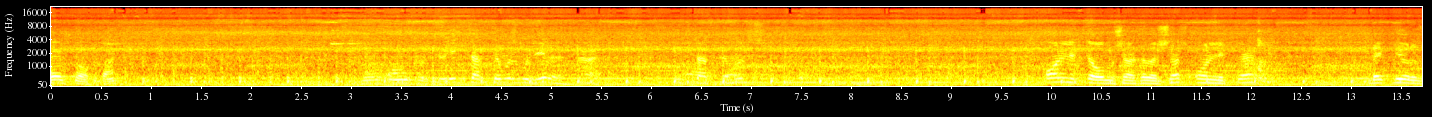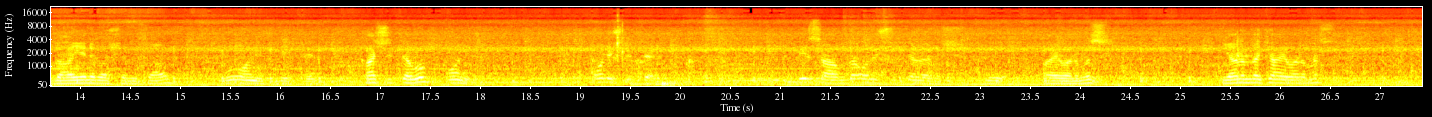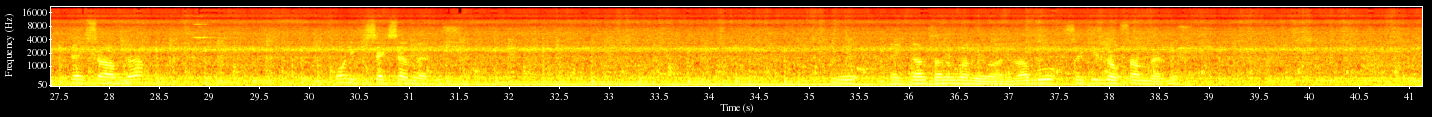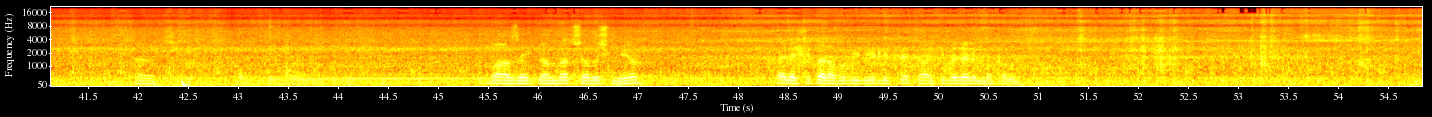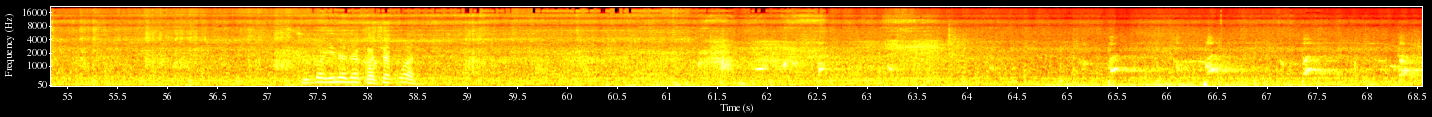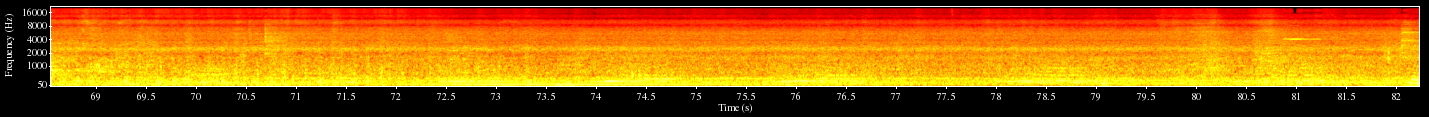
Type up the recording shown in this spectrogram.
5.90. Bu 10.43. İlk taktığımız bu değil mi? Evet. İlk taktığımız 10 litre olmuş arkadaşlar. 10 litre. Bekliyoruz daha yeni başladı şu an. Bu 13 litre. Kaç litre bu? 13. 13 litre. Bir sağımda 13 litre vermiş bu hayvanımız. Yanındaki hayvanımız tek sağımda 12.80 vermiş. Bu ekran tanımlamıyor galiba. Bu 8.90 vermiş. Evet. Bazı ekranlar çalışmıyor. Hele şu tarafı bir birlikte takip edelim bakalım. Şurada yine de kaçak var.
